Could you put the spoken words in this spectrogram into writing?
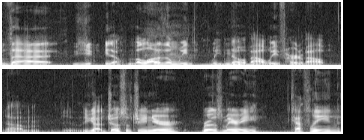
that you you know a lot of them we we know about, we've heard about. Um, you got Joseph Jr., Rosemary, Kathleen,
